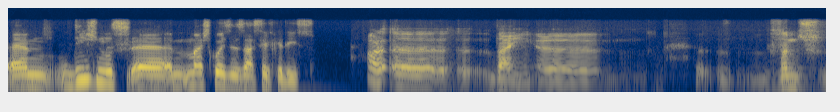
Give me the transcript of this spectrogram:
Um, Diz-nos uh, mais coisas acerca disso. Ora, uh, bem, uh, vamos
